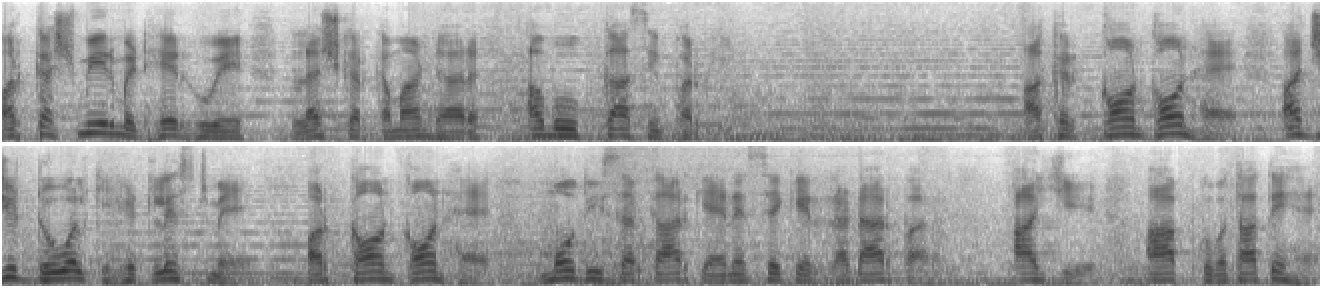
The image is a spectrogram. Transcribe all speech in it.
और कश्मीर में ढेर हुए लश्कर कमांडर अबू कासिम पर भी। आखिर कौन कौन है अजीत डोवल की हिट लिस्ट में और कौन कौन है मोदी सरकार के एनएसए के रडार पर? आइए आपको बताते हैं।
